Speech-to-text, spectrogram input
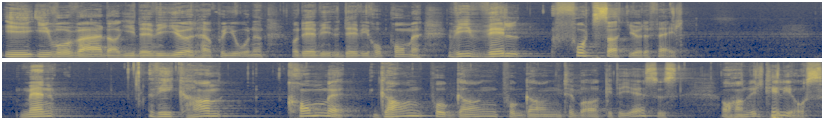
i, i, vår hverdag, i det vi gjør her på jorden, og det vi, det vi holder på med. Vi vil fortsatt gjøre feil. Men vi kan komme gang på gang på gang tilbake til Jesus, og han vil tilgi oss.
